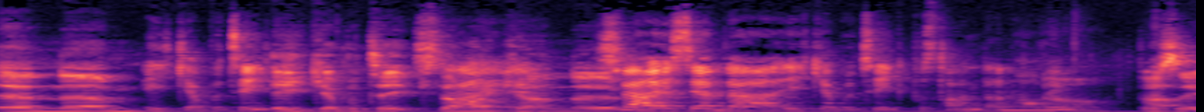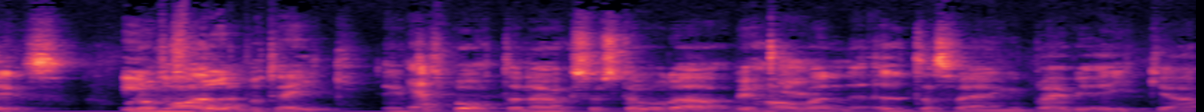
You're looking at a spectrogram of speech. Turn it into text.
en um, ICA-butik. ICA-butik där man Sverige- kan... eh, Sveriges enda ICA-butik på stranden har vi. Ja. Precis. Och de Intersportbutik. Intersporten är också stor där. Vi har en utesväng bredvid ICA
